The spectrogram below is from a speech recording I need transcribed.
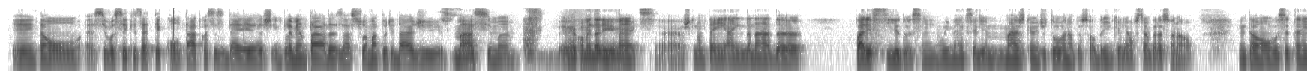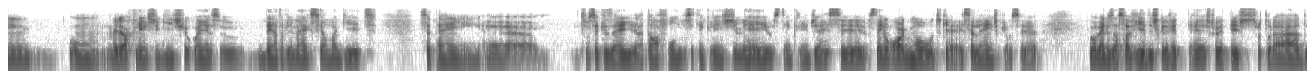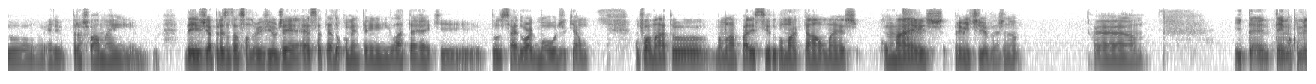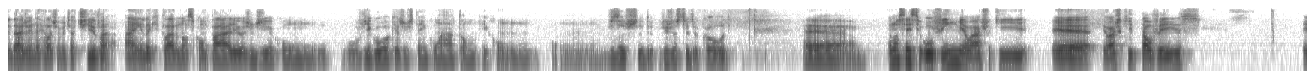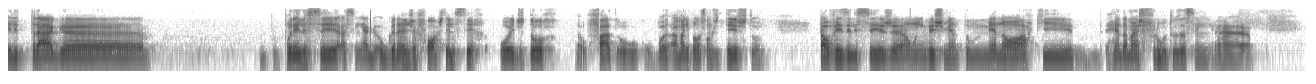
então, se você quiser ter contato com essas ideias implementadas à sua maturidade máxima, eu recomendaria o Emacs. É, acho que não tem ainda nada parecido, assim. O Emacs, ele é mais do que um editor, né? O pessoal brinca, ele é um sistema operacional. Então, você tem o melhor cliente de Git que eu conheço dentro do Emacs, que é uma Git. Você tem, é, se você quiser ir tão a fundo, você tem cliente de e-mail, você tem cliente de RC, você tem o Org Mode, que é excelente para você organizar sua vida, escrever, é, escrever texto estruturado, ele transforma em, desde a apresentação do Review.js até documento em LaTeX, tudo sai do Org Mode, que é um, um formato, vamos lá, parecido com o Markdown, mas com mais primitivas, né? É, e tem uma comunidade ainda relativamente ativa, ainda que, claro, não se compare hoje em dia com o vigor que a gente tem com Atom e com, com Visual, Studio, Visual Studio Code. É, eu não sei se o Vim, eu acho que é, eu acho que talvez ele traga por ele ser assim a, o grande forte dele ser o editor, o fato, a manipulação de texto talvez ele seja um investimento menor que renda mais frutos, assim. É,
